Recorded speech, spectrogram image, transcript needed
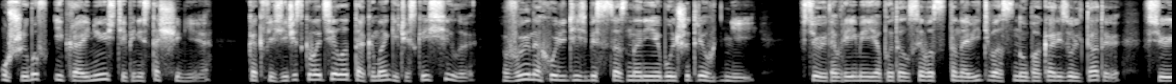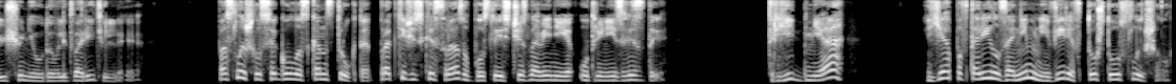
ушибов и крайнюю степень истощения, как физического тела, так и магической силы. Вы находитесь без сознания больше трех дней. Все это время я пытался восстановить вас, но пока результаты все еще неудовлетворительные. Послышался голос конструкта практически сразу после исчезновения утренней звезды. «Три дня?» Я повторил за ним, не веря в то, что услышал.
